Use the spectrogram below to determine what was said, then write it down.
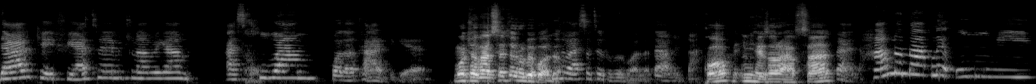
در کیفیت می‌تونم بگم از خوبم بالاتر دیگه. متوسط رو به بالا. متوسط رو به بالا دقیقا. خب این 1700 بله حمل و نقل عمومی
